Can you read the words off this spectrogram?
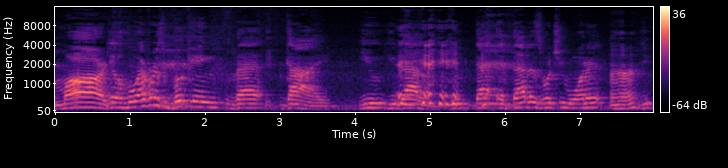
mark. Yo, whoever's booking that guy, you you got him. you, that if that is what you wanted, Uh huh. you,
